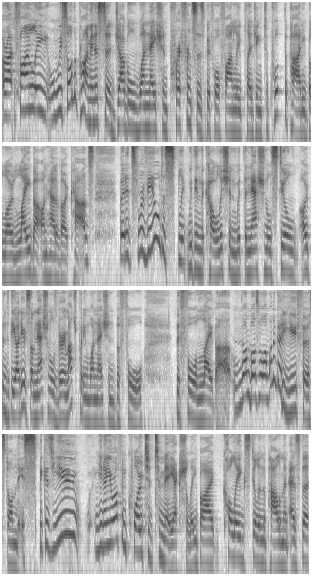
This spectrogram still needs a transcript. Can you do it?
All right, finally, we saw the Prime Minister juggle One Nation preferences before finally pledging to put the party below Labor on how to vote cards. But it's revealed a split within the coalition with the Nationals still open to the idea, of some Nationals very much putting One Nation before before Labor. Ron Boswell, I want to go to you first on this because you, you know, you're often quoted to me actually by colleagues still in the Parliament as the,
